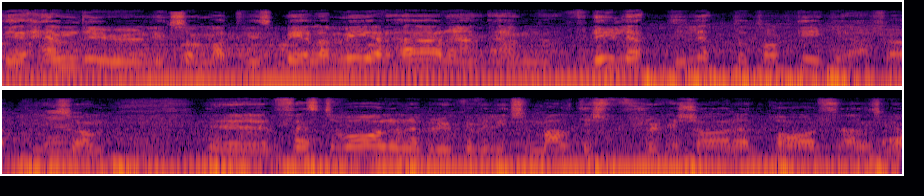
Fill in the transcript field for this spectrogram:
det händer ju liksom att vi spelar mer här än, än för det är lätt, det är lätt att ta gig här. Så att liksom, Eh, festivalerna brukar vi liksom alltid försöka köra ett par svenska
